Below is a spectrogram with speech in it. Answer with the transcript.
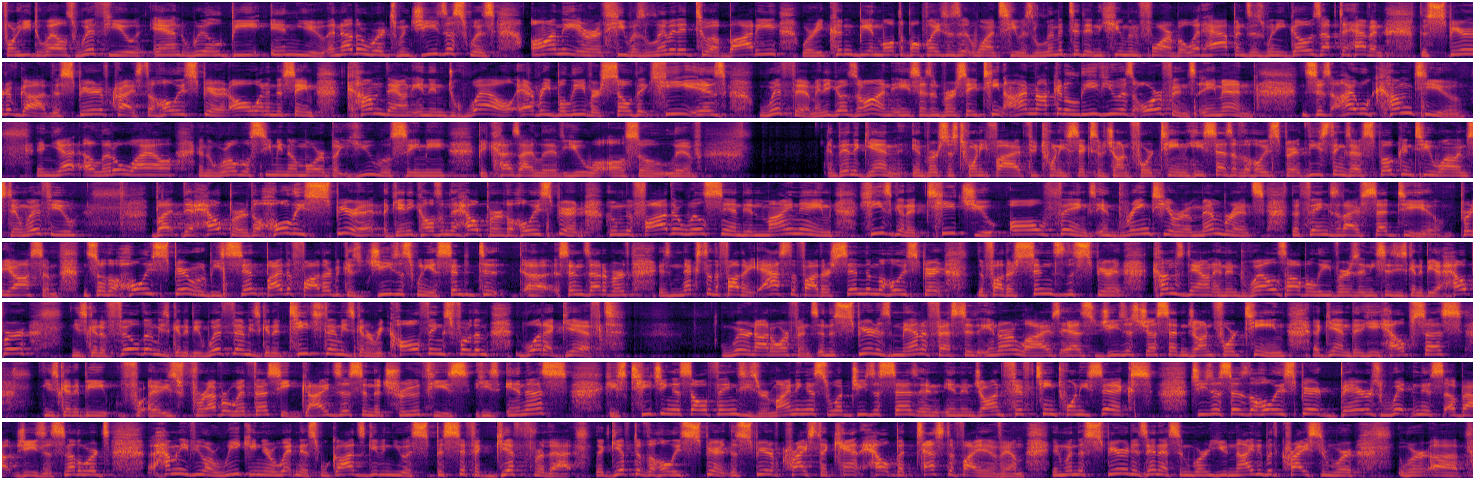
for he dwells with you and will be in you. In other words, when Jesus was on the earth, he was limited to a body where he couldn't be in multiple places at once. He was limited in human form. But what happens is when he goes up to heaven, the Spirit of God, the Spirit of Christ, the Holy Spirit, all one and the same, come down and indwell every believer so that he is with them. And he goes on, and he says in verse 18, I'm not going to leave you as orphans. Amen. He says, I will come to you. And and yet a little while, and the world will see me no more, but you will see me. Because I live, you will also live. And then again in verses 25 through 26 of John 14, he says of the Holy Spirit, These things I've spoken to you while I'm still with you. But the Helper, the Holy Spirit, again, he calls him the Helper, the Holy Spirit, whom the Father will send in my name, he's going to teach you all things and bring to your remembrance the things that I've said to you. Pretty awesome. And so the Holy Spirit would be sent by the Father because Jesus, when he ascended to, uh, ascends out of earth, is next to the Father. He asked the Father, send them the Holy Spirit. The Father sends the Spirit, comes down and indwells all believers. And he says he's going to be a helper. He's going to fill them. He's going to be with them. He's going to teach them. He's going to recall things for them. What a gift. We're not orphans. And the Spirit is manifested in our lives, as Jesus just said in John 14, again, that He helps us, He's going to be for, uh, he's forever with us. He guides us in the truth. He's he's in us. He's teaching us all things. He's reminding us what Jesus says. And, and in John 15, 26, Jesus says the Holy Spirit bears witness about Jesus. In other words, how many of you are weak in your witness? Well, God's given you a specific gift for that. The gift of the Holy Spirit, the Spirit of Christ that can't help but testify of him. And when the Spirit is in us and we're united with Christ and we're we're uh,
